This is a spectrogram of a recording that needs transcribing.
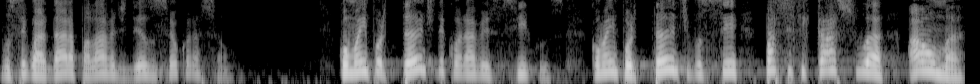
você guardar a palavra de Deus no seu coração. Como é importante decorar versículos. Como é importante você pacificar a sua alma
